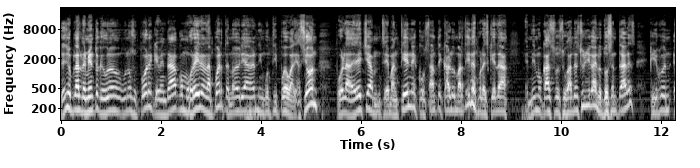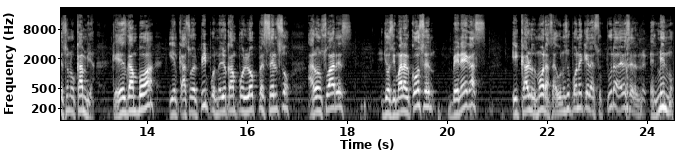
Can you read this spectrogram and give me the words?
De ese planteamiento que uno, supone que vendrá con Moreira en la puerta, no debería haber ningún tipo de variación. Por la derecha se mantiene constante Carlos Martínez, por la izquierda el mismo caso de Sujander Zúñiga y los dos centrales, que yo creo que eso no cambia, que es Gamboa y el caso del Pipo, el medio campo López Celso Aaron Suárez, Josimar Alcócer, Venegas y Carlos Mora. O uno supone que la estructura debe ser el, mismo.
